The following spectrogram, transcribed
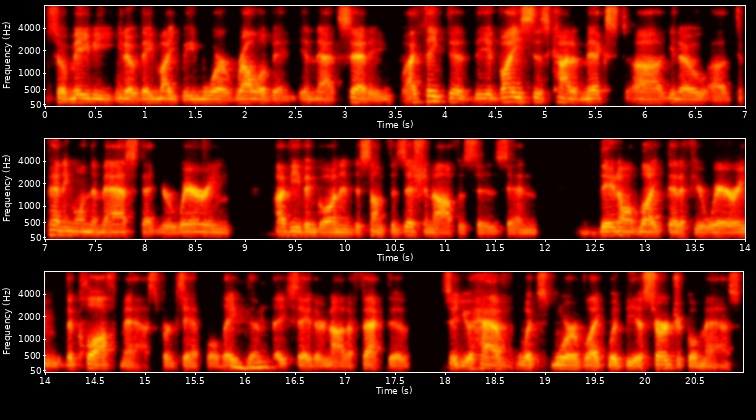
So maybe, you know, they might be more relevant in that setting. I think that the advice is kind of mixed, uh, you know, uh, depending on the mask that you're wearing I've even gone into some physician offices and they don't like that if you're wearing the cloth mask, for example, they mm-hmm. they say they're not effective. So you have what's more of like would be a surgical mask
